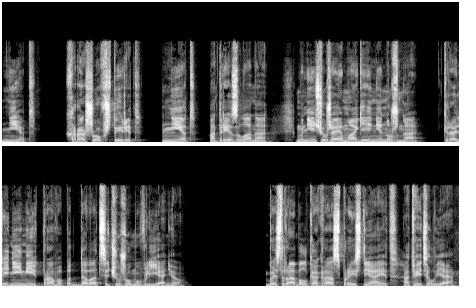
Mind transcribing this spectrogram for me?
«Нет». «Хорошо вштырит». «Нет», — отрезала она. «Мне чужая магия не нужна. Короли не имеют права поддаваться чужому влиянию. «Бесрабл как раз проясняет», — ответил я.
